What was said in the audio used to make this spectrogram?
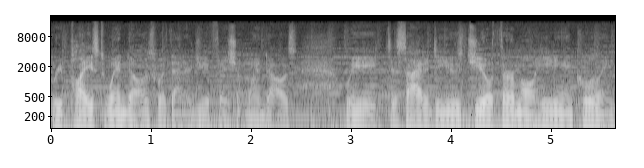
replaced windows with energy efficient windows. We decided to use geothermal heating and cooling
